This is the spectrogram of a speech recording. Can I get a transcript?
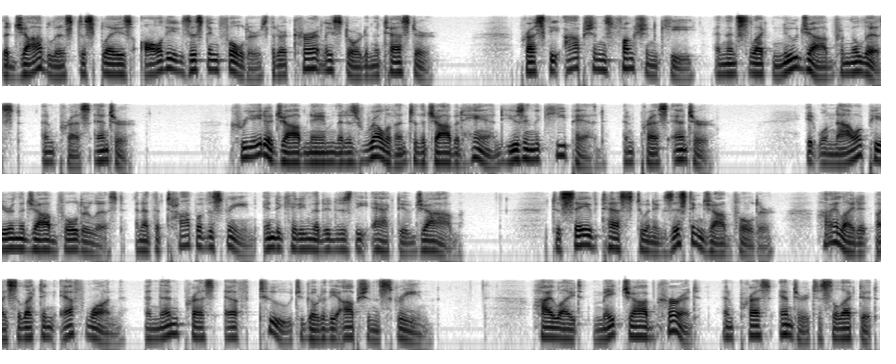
The job list displays all the existing folders that are currently stored in the tester. Press the Options function key and then select New Job from the list and press Enter. Create a job name that is relevant to the job at hand using the keypad and press Enter. It will now appear in the job folder list and at the top of the screen indicating that it is the active job. To save tests to an existing job folder, highlight it by selecting F1 and then press F2 to go to the Options screen. Highlight Make Job Current and press Enter to select it.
